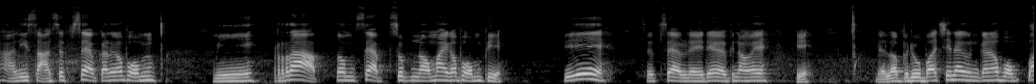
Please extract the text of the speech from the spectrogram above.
อาหารอีสานแซ่บๆกันครับผม มีราบต้มแซ่บซุปหน่อไม้ครับผมพี่พี่แซ่บๆเลยเด้อพี่น้องเอ้พี่เดี๋ยวเราไปดูบัตชแนลกันครับผมไป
